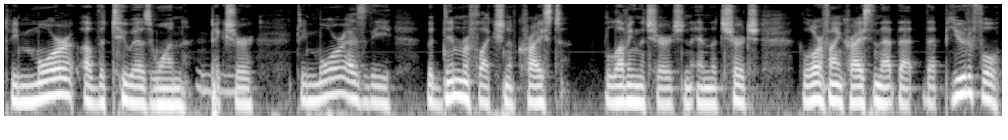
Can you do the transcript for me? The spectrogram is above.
to be more of the two as one picture, to be more as the the dim reflection of Christ loving the church and, and the church glorifying Christ. And that that that beautiful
